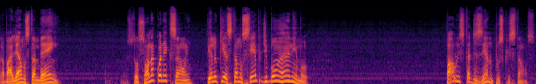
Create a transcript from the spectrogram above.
Trabalhamos também, estou só na conexão, hein? Pelo que estamos sempre de bom ânimo. Paulo está dizendo para os cristãos,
